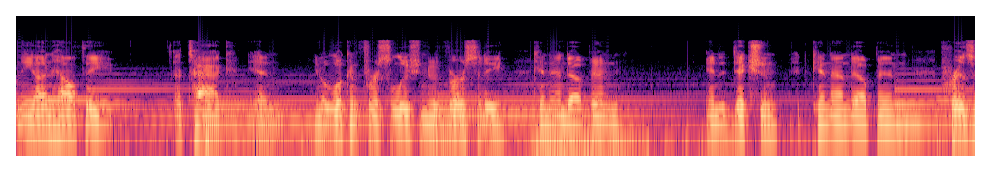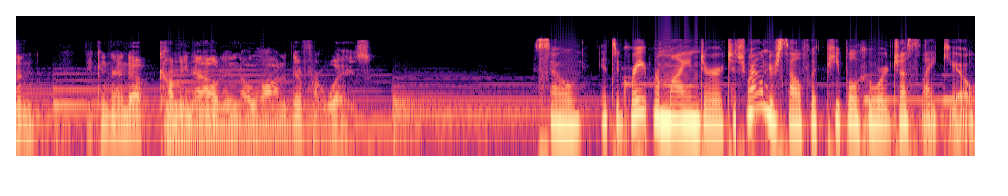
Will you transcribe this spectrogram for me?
The unhealthy attack and you know looking for a solution to adversity can end up in in addiction. It can end up in prison. It can end up coming out in a lot of different ways. So it's a great reminder to surround yourself with people who are just like you,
